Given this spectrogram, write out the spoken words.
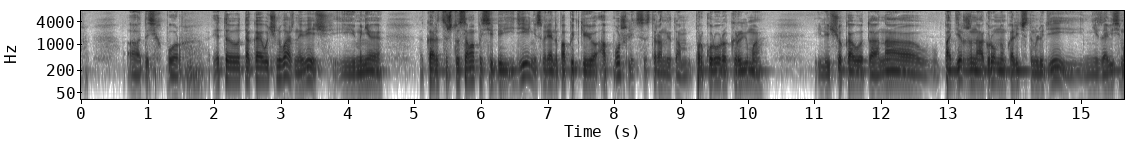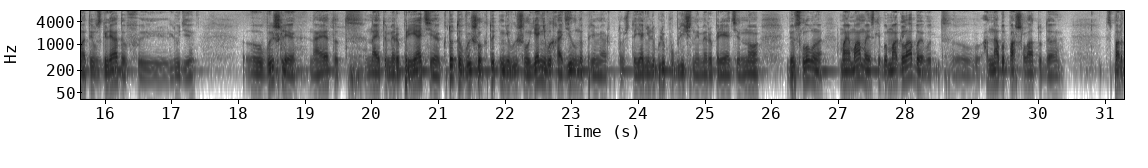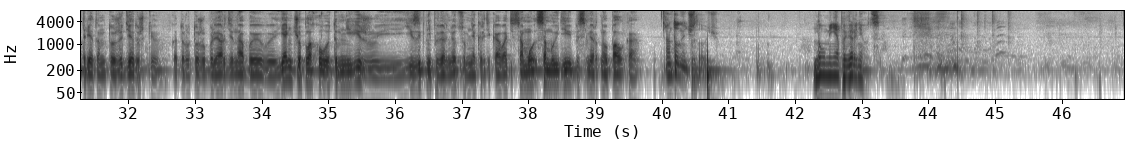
до сих пор. Это такая очень важная вещь. И мне кажется, что сама по себе идея, несмотря на попытки ее опошлить со стороны там, прокурора Крыма или еще кого-то, она поддержана огромным количеством людей, независимо от их взглядов, и люди вышли на, этот, на это мероприятие. Кто-то вышел, кто-то не вышел. Я не выходил, например, потому что я не люблю публичные мероприятия. Но, безусловно, моя мама, если бы могла бы, вот, она бы пошла туда с портретом тоже дедушки, у которого тоже были ордена боевые. Я ничего плохого в этом не вижу, и язык не повернется у меня критиковать саму, саму идею бессмертного полка. Антон Вячеславович. Ну, у меня повернется.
